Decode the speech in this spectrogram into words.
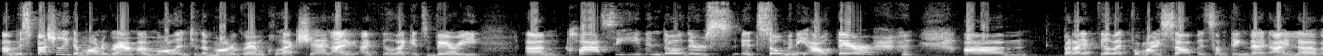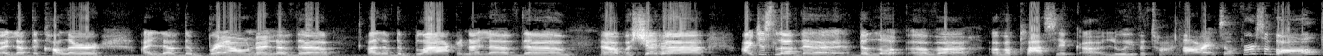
um, especially the monogram. I'm all into the monogram collection. I, I feel like it's very um, classy even though there's it's so many out there. but I feel like for myself it's something that I love. I love the color. I love the brown. I love the I love the black and I love the uh, vachetta. I just love the the look of a of a classic uh, Louis Vuitton. All right so first of all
